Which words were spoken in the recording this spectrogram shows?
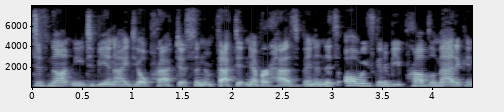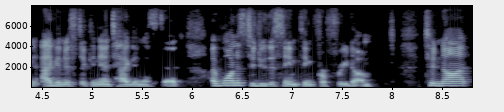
does not need to be an ideal practice. And in fact, it never has been. And it's always going to be problematic and agonistic and antagonistic. I want us to do the same thing for freedom, to not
